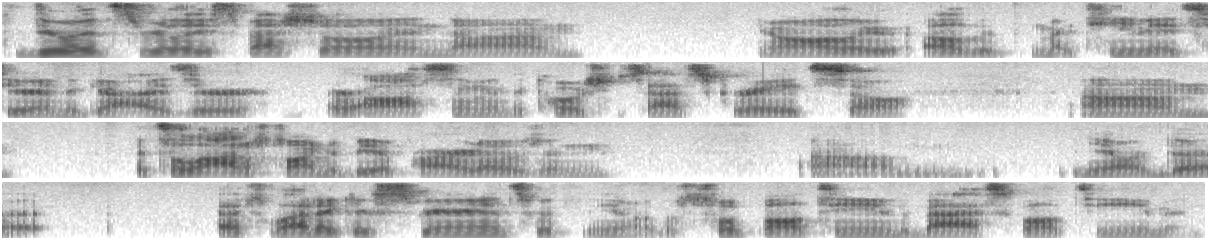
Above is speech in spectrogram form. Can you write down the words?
to do it's really special and um, you know all the, all the, my teammates here and the guys are are awesome and the coaching staff's great. So um, it's a lot of fun to be a part of and um, you know the athletic experience with you know the football team, the basketball team, and,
